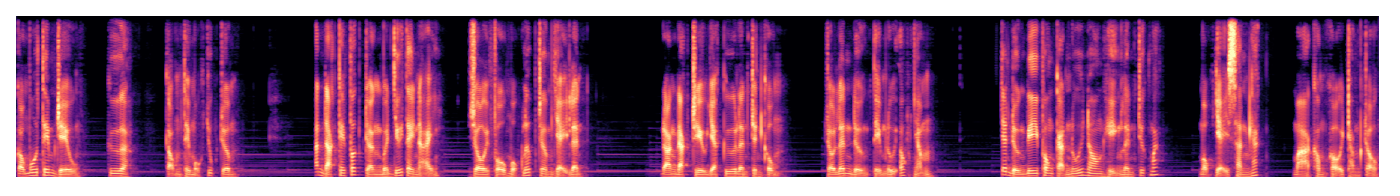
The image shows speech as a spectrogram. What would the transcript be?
Còn mua thêm rượu, cưa Cộng thêm một chút trơm Anh đặt cái phất trần bên dưới tay nải Rồi phủ một lớp trơm dậy lên. Đoạn đặt rượu và cưa lên trên cùng Rồi lên đường tìm núi ốc nhẫm. Trên đường đi phong cảnh núi non hiện lên trước mắt Một dãy xanh ngắt Mà không khỏi trầm trộn.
